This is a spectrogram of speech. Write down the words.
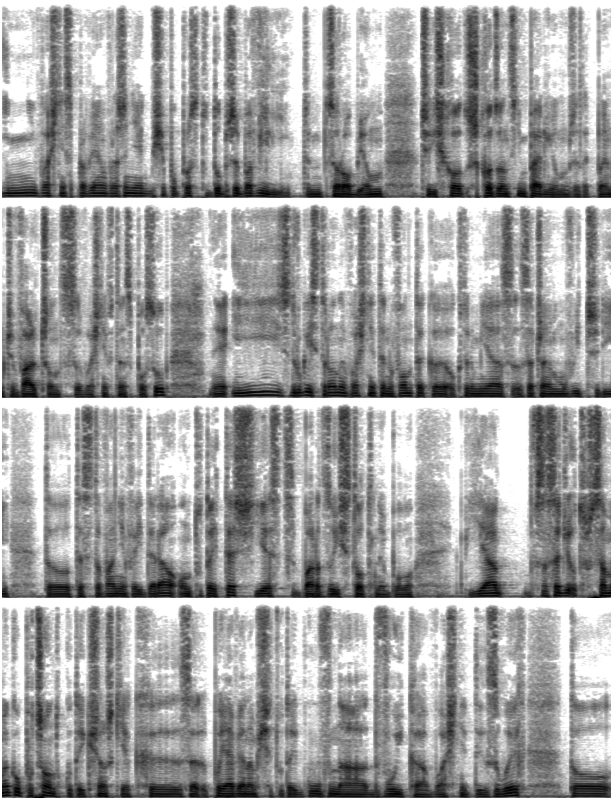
inni właśnie sprawiają wrażenie, jakby się po prostu dobrze bawili tym, co robią, czyli szkodząc imperium, że tak powiem, czy walcząc właśnie w ten sposób. I z drugiej strony właśnie ten wątek, o którym ja zacząłem mówić, czyli to testowanie Vadera, on tutaj też jest bardzo istotny, bo ja w zasadzie od samego początku tej książki, jak e, pojawia nam się tutaj główna dwójka właśnie tych złych, to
